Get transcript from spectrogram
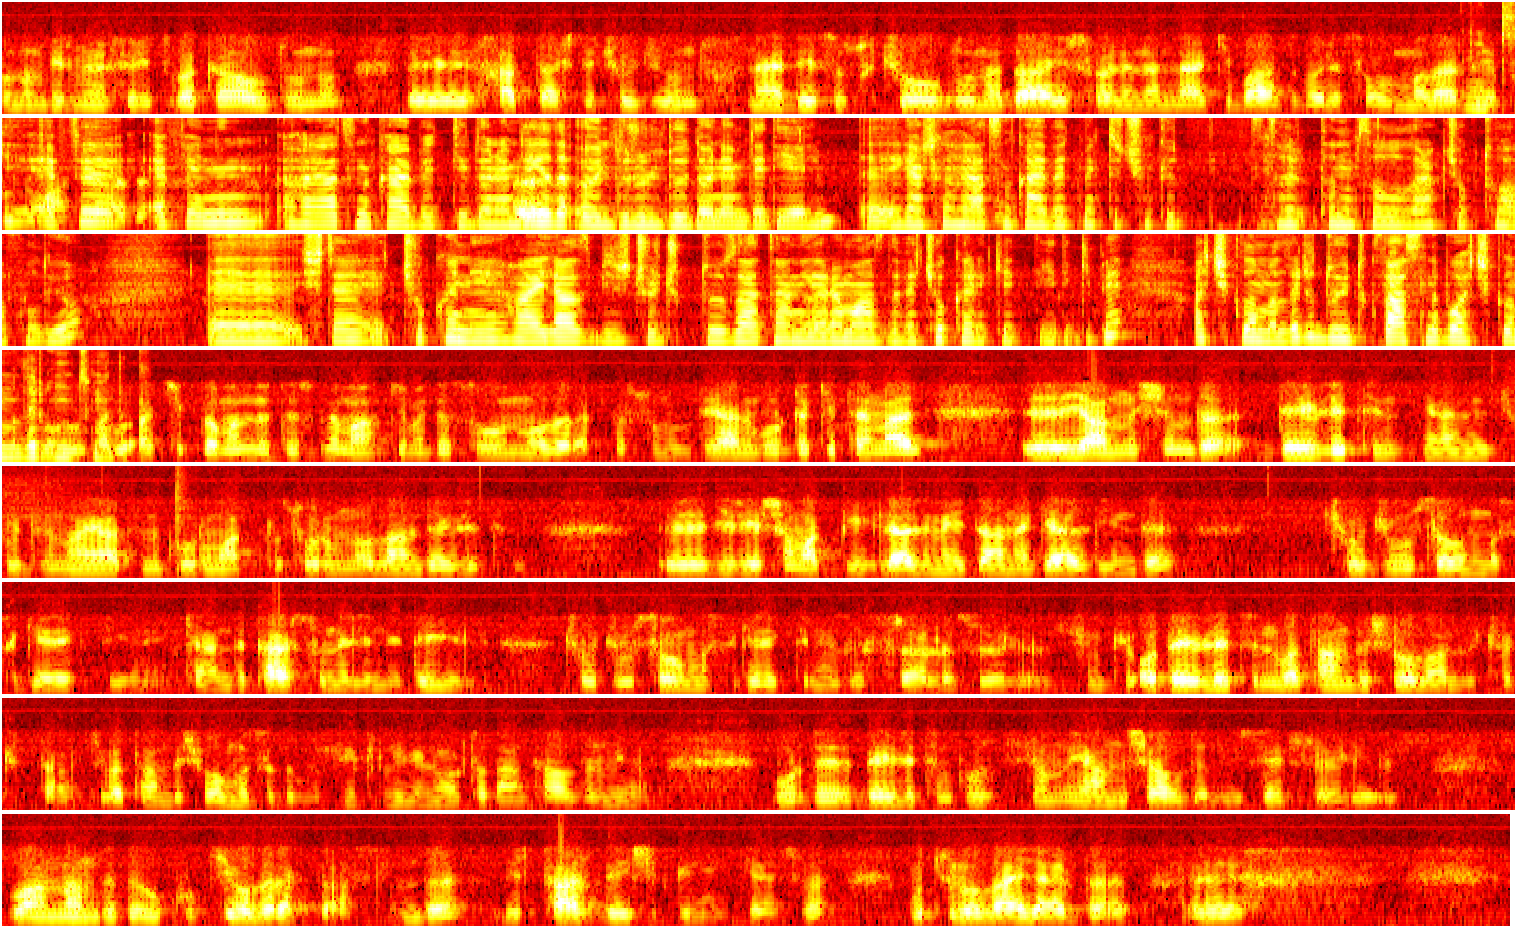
bunun bir münferit vaka olduğunu e, hatta işte çocuğun neredeyse suçu olduğuna dair söylenenler ki bazı böyle savunmalar da yapıldı Efe. Efe'nin hayatını kaybettiği dönemde Evet. ya da öldürüldüğü dönemde diyelim. E, gerçekten hayatını kaybetmekte çünkü ta- tanımsal olarak çok tuhaf oluyor. E, işte çok hani haylaz bir çocuktu zaten Evet. yaramazdı ve çok hareketliydi gibi açıklamaları duyduk ve aslında bu açıklamaları Bu- unutmadık. Bu, açıklamanın ötesinde mahkemede savunma olarak da sunuldu. Yani buradaki temel e, yanlışın da devletin yani çocuğun hayatını korumakla sorumlu olan devletin e, bir yaşam hakkı ihlali meydana geldiğinde çocuğu savunması gerektiğini, kendi personelini değil çocuğu savunması gerektiğini ısrarla söylüyoruz. Çünkü o devletin vatandaşı olan bir çocuktan ki vatandaşı olmasa da bu yükümlülüğünü ortadan kaldırmıyor. Burada devletin pozisyonunu yanlış aldığını biz hep söylüyoruz. Bu anlamda da hukuki olarak da aslında bir tarz değişikliğine ihtiyaç var. Bu tür olaylarda e,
